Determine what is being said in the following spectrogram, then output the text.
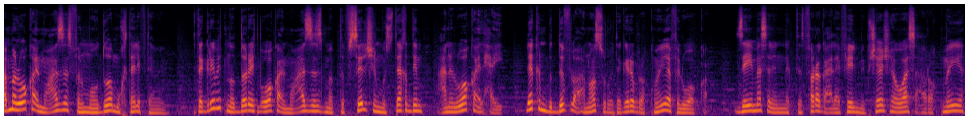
أما الواقع المعزز فالموضوع مختلف تماما. تجربة نظارة الواقع المعزز ما بتفصلش المستخدم عن الواقع الحقيقي لكن بتضيف له عناصر وتجارب رقمية في الواقع زي مثلا إنك تتفرج على فيلم بشاشة واسعة رقمية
